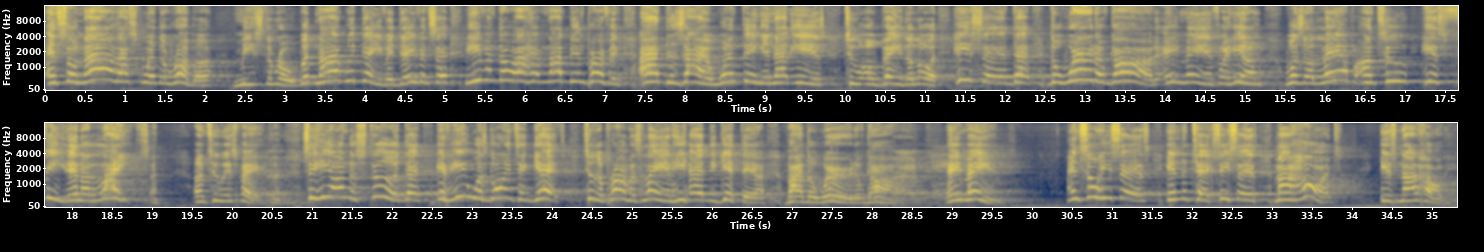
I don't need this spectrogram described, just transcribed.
And so now that's where the rubber meets the road. But not with David. David said, Even though I have not been perfect, I desire one thing, and that is to obey the Lord. He said that the word of God, amen, for him was a lamp unto his feet and a light unto his path. See, he understood that if he was going to get to the promised land, he had to get there by the word of God. Amen. And so he says in the text, he says, My heart is not haughty.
